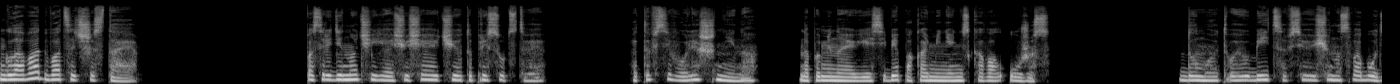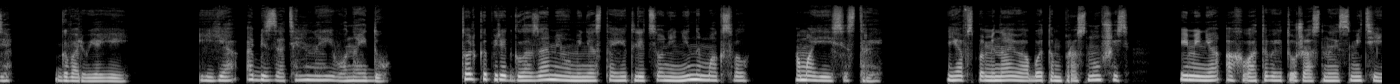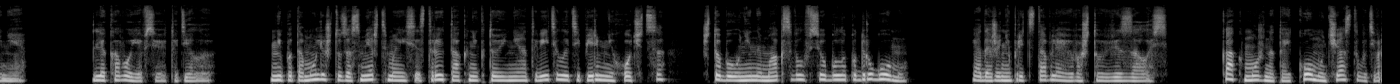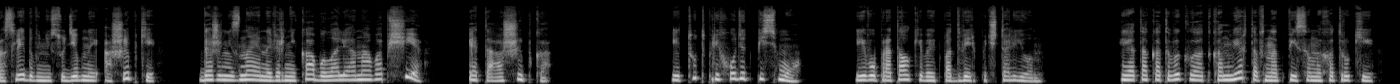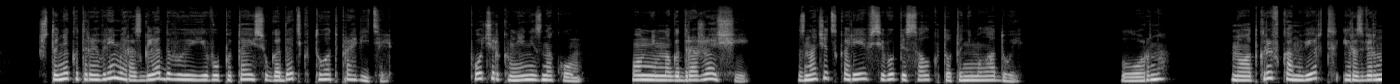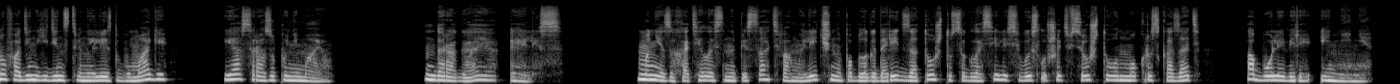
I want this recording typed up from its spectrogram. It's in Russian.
Глава 26. Посреди ночи я ощущаю чьё-то присутствие. Это всего лишь Нина. Напоминаю я себе, пока меня не сковал ужас. «Думаю, твой убийца всё ещё на свободе», — говорю я ей. «И я обязательно его найду». Только перед глазами у меня стоит лицо не Нины Максвелл, а моей сестры. Я вспоминаю об этом, проснувшись, и меня охватывает ужасное смятение. Для кого я всё это делаю? Не потому ли, что за смерть моей сестры так никто и не ответил, и теперь мне хочется, чтобы у Нины Максвелл все было по-другому. Я даже не представляю, во что ввязалась. Как можно тайком участвовать в расследовании судебной ошибки, даже не зная наверняка, была ли она вообще эта ошибка? И тут приходит письмо. Его проталкивает под дверь почтальон. Я так отвыкла от конвертов, надписанных от руки, что некоторое время разглядываю его, пытаясь угадать, кто отправитель. Почерк мне не знаком. Он немного дрожащий. Значит, скорее всего, писал кто-то немолодой. Лорна? Но открыв конверт и развернув один единственный лист бумаги, я сразу понимаю. Дорогая Элис, мне захотелось написать вам и лично поблагодарить за то, что согласились выслушать все, что он мог рассказать об Оливере и Нине.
